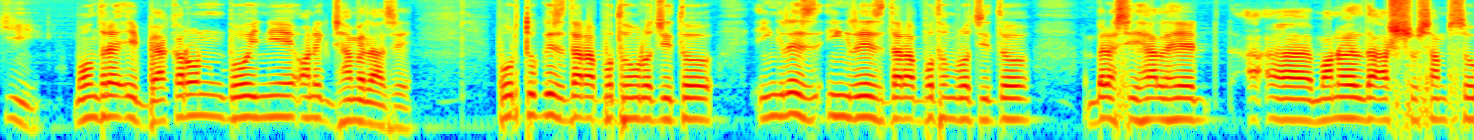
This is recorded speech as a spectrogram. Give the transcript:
কি? বন্ধুরা, এই ব্যাকরণ বই নিয়ে অনেক ঝামেলা আছে। পর্তুগিজ দ্বারা প্রথম রচিত, ইংরেজ ইংরেজ দ্বারা প্রথম রচিত, ব্রাসি হ্যালহেড মানুয়েল দা আশু শামসু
